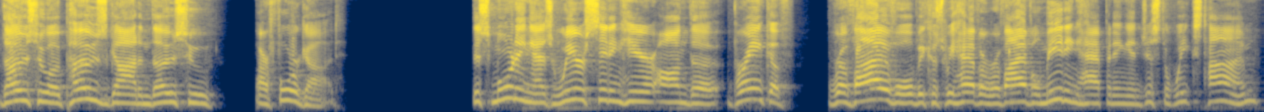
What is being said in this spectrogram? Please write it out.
Those who oppose God and those who are for God. This morning, as we're sitting here on the brink of revival, because we have a revival meeting happening in just a week's time,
